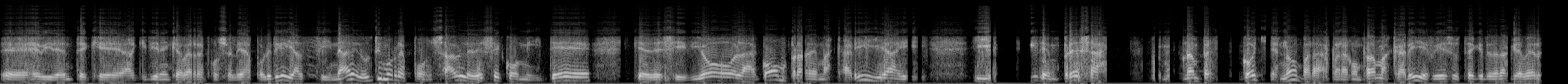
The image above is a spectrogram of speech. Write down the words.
Eh, es evidente que aquí tienen que haber responsabilidades políticas y al final el último responsable de ese comité que decidió la compra de mascarillas y, y empresas, una empresa coches, ¿no? Para, para comprar mascarillas. Fíjese usted que tendrá que ver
